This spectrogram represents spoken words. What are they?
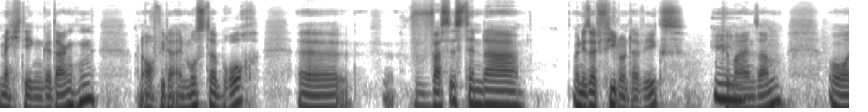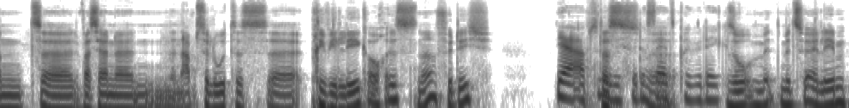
mächtigen Gedanken und auch wieder ein Musterbruch. Äh, was ist denn da, und ihr seid viel unterwegs, mhm. gemeinsam. Und äh, was ja eine, ein absolutes äh, Privileg auch ist, ne, für dich. Ja, absolut. Das, sehe das als Privileg. So mit, mitzuerleben.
